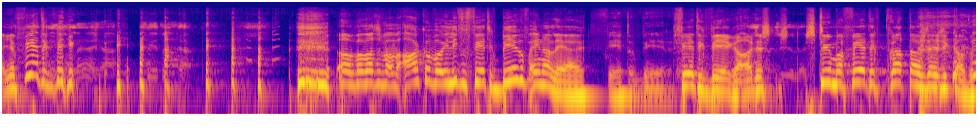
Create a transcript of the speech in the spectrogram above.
Je hebt 40 beren. ja, 40 ja. Oh, maar wat Arco, wil je liever 40 beren of één aller? 40 beren. 40 beren. Oh, dus stuur maar 40 pratto's deze kant. op.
